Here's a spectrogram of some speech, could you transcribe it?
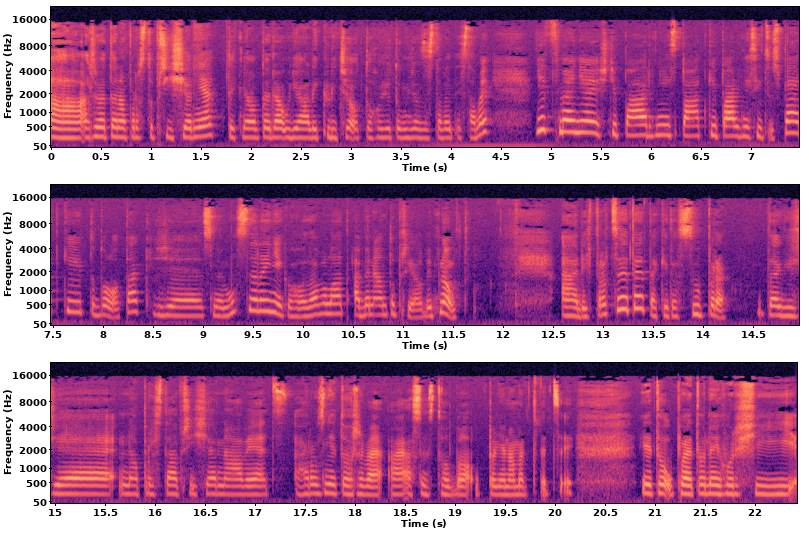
a řve to naprosto příšerně. Teď nám teda udělali klíče od toho, že to můžeme zastavit i sami. Nicméně ještě pár dní zpátky, pár měsíců zpátky, to bylo tak, že jsme museli někoho zavolat, aby nám to přijel vypnout. A když pracujete, tak je to super. Takže naprostá příšerná věc, hrozně to řve a já jsem z toho byla úplně na mrtvici. Je to úplně to nejhorší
